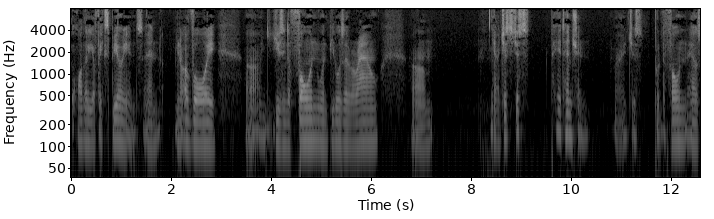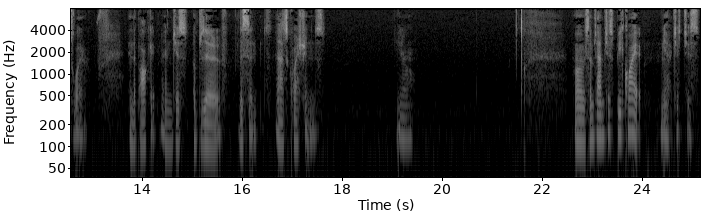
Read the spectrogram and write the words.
quality of experience and you know avoid uh, using the phone when people are around. Um, yeah just just pay attention right? Just put the phone elsewhere in the pocket and just observe listen ask questions you know or sometimes just be quiet yeah, just just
